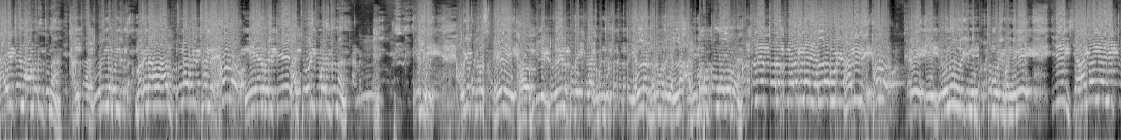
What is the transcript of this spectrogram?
ಸಾಹಿತ್ಯ ನಾ ಬರೀತನ. ಅಂತ ದೂರಿಂದ ಬಂದಿರ್ತ. ಮಗನ ಅವ ಭಜನ ಬರೀತಾನೆ. ನೀ ಏನ್ ಬರೀತಿ? ಆ ಚೌಡಿಕಿ ಬರೀತಾನ. ಇಲ್ಲಿ ಅವ್ರಿಗೆ ಕೂಡ ನಮಸ್ಕಾರ ಹೇಳಿ. ಇಲ್ಲಿ ಡೊಳ್ಳಿನ ಪದ ಕೇಳಕ್ ಬಂದಿರತಕ್ಕಂತ ಎಲ್ಲ ಧರ್ಮದ ಎಲ್ಲ ಅಭಿಮ ಕೊಟ್ಟಂಗ ಆಗ್ಯದ ಹತ್ತನೇ ತಾಲೂಕಿನೊಳಗೆ ನಾ ಎಲ್ಲ ಊರಿಗೆ ಹಾಡಿನಿ. ಹೌದು. ಖರೆ ಈ ಬೇವನೂರು ಊರಿಗೆ ನಿಮ್ ಪ್ರಥಮ ಊರಿಗೆ ಬಂದಿನಿ. ಈ ಜಾಗನೇ ಇಟ್ಟು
